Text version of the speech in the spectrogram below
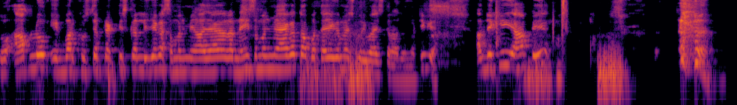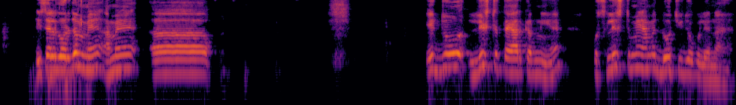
तो आप लोग एक बार खुद से प्रैक्टिस कर लीजिएगा समझ में आ जाएगा। अगर नहीं समझ में आएगा तो आप बताइएगा मैं इसको रिवाइज करा दूँगा ठीक है? अब देखिए यहाँ पे इस एल्गोरिथम में हमें एक जो लिस्ट तैयार करनी है उस लिस्ट में हमें दो चीज़ों को लेना है।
